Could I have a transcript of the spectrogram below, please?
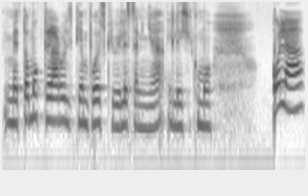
me tomo claro el tiempo de escribirle a esta niña y le dije como, hola,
